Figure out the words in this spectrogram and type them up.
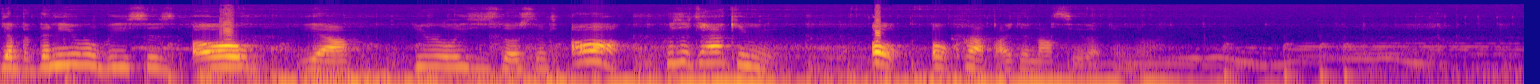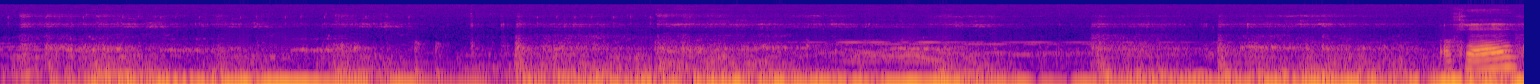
Yeah, but then he releases. Oh, yeah, he releases those things. Oh, who's attacking me? Oh, oh crap! I did not see that thing. Okay,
